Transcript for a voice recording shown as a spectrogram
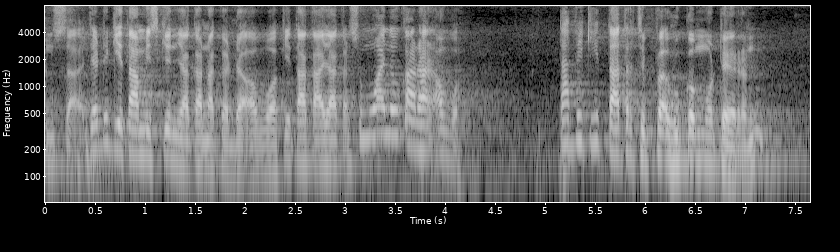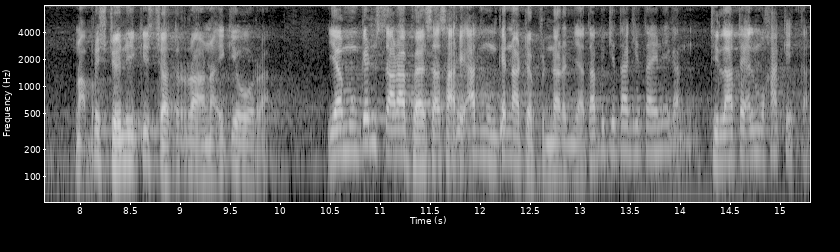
unsa. Jadi kita miskin ya karena kehendak Allah, kita kaya kan semua itu karena Allah. Tapi kita terjebak hukum modern, nak presiden iki sejahtera anak iki ora. Ya mungkin secara bahasa syariat mungkin ada benarnya tapi kita kita ini kan dilatih ilmu hakikat.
